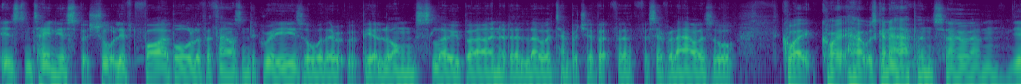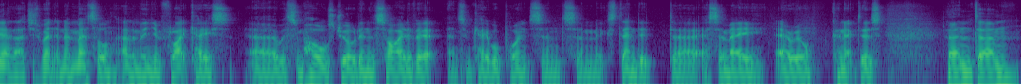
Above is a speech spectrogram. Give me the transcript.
instantaneous but short-lived fireball of a thousand degrees, or whether it would be a long, slow burn at a lower temperature but for, for several hours, or quite quite how it was going to happen. So um, yeah, that just went in a metal aluminium flight case uh, with some holes drilled in the side of it and some cable points and some extended uh, SMA aerial connectors, and um,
